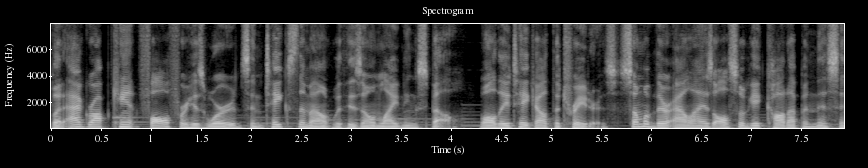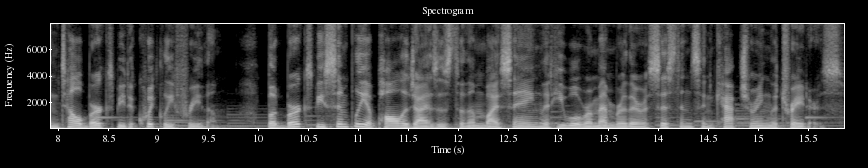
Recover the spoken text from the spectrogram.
But Agrop can't fall for his words and takes them out with his own lightning spell. While they take out the traders, some of their allies also get caught up in this and tell Berksby to quickly free them but Berksby simply apologizes to them by saying that he will remember their assistance in capturing the traders.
